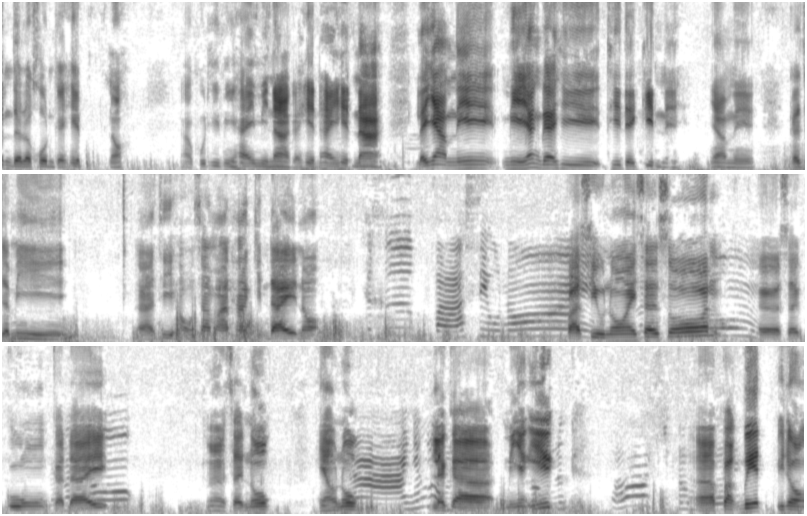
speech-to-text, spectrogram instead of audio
มแต่ละคนก็เฮ็ดเนาะอ่าผู้ที่มีให้มีนาก็เฮ็ดให้เฮ็ดนา และยามนี้มีหยังได้ที่ที่ได้กินนี่ยามนี้ก็จะมีอ่าที่เฮาสามารถหากินได้เนาะก็คือปลาซิวน้อยปลาซิวน้อยใส่ซ้อนเออใส่กุ้งก็ได้อ่าใส่นกแหวนก แล้วก็มีหยังอีกอ่าปักเบ็ดพี่น้อง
